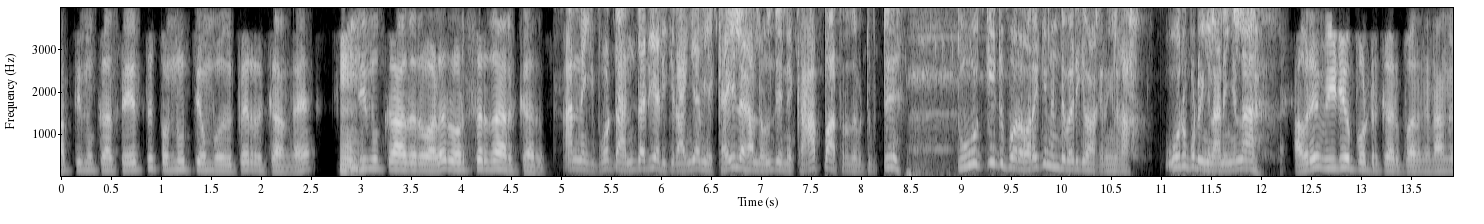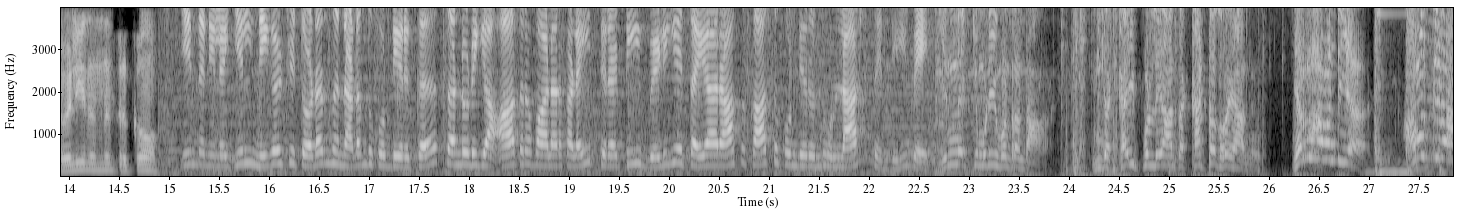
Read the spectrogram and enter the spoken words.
அதிமுக சேர்த்து தொண்ணூத்தி ஒன்பது பேர் இருக்காங்க. திமுக ஆதரவாளர் ஒருத்தர் தான் இருக்காரு. அன்னைக்கு போட்டு அந்த அடி அடிக்கிறாங்க. அவங்க கையில காலில் வந்து என்னை காப்பாத்துறதை விட்டுவிட்டு தூக்கிட்டு போற வரைக்கும் நின்று வேடிக்கை பாக்குறீங்களா உருப்படுவீங்களா நீங்களாம் அவரே வீடியோ போட்டிருக்காரு பாருங்க. நாங்க வெளியே நின்னுட்டு இருக்கோம் இந்த நிலையில் நிகழ்ச்சி தொடர்ந்து நடந்து கொண்டிருக்க தன்னுடைய ஆதரவாளர்களை திரட்டி வெளியே தயாராக காத்து கொண்டிருந்துள்ளார் செந்தில்வேல் இன்னைக்கு முடிவு பண்றேன்டா. இந்த கைப்புள்ளையா அந்த கட்ட துறையான்னு எல்லா வண்டிய? அமுக்குடா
